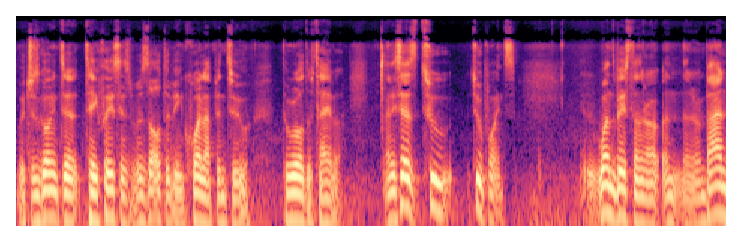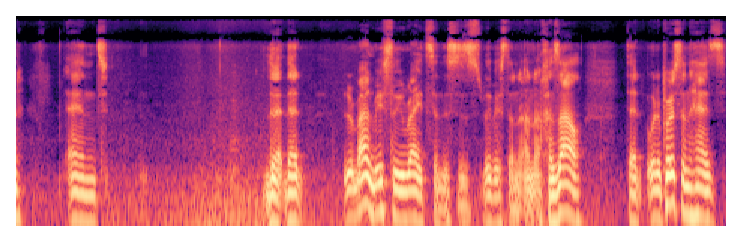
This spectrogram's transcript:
which is going to take place as a result of being caught up into the world of Taiva. And he says two two points. One's based on the, on the Ramban, and that that the Ramban basically writes, and this is really based on, on a Chazal, that when a person has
